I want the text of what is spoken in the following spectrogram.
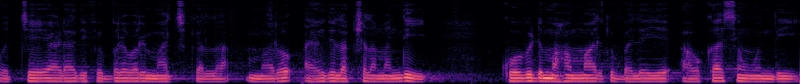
వచ్చే ఏడాది ఫిబ్రవరి మార్చి కల్లా మరో ఐదు లక్షల మంది కోవిడ్ మహమ్మారికి బలయ్యే అవకాశం ఉంది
